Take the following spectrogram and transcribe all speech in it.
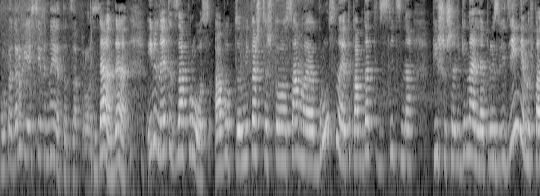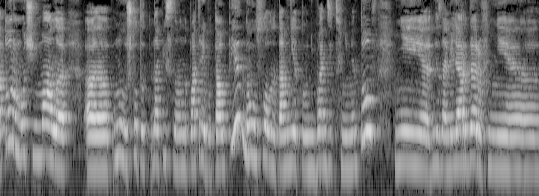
У которых есть именно этот запрос. Да, да, именно этот запрос. А вот э, мне кажется, что самое грустное, это когда ты действительно пишешь оригинальное произведение, но в котором очень мало ну, что-то написанного на потребу толпе, ну, условно, там нету ни бандитов, ни ментов, ни, не знаю, миллиардеров, ни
